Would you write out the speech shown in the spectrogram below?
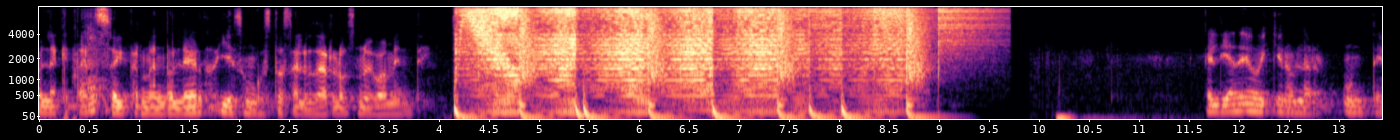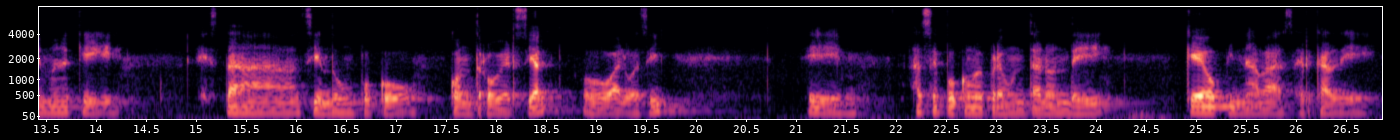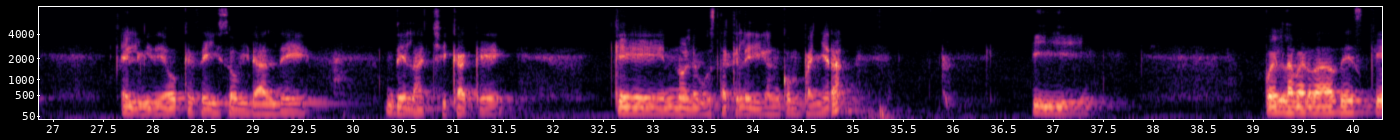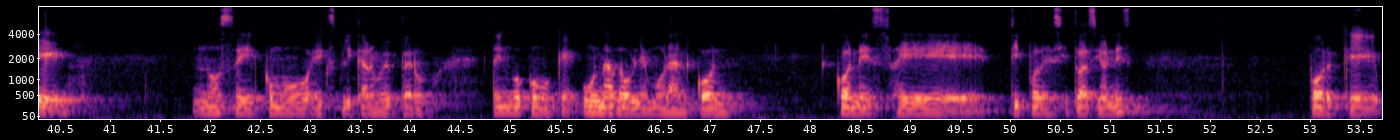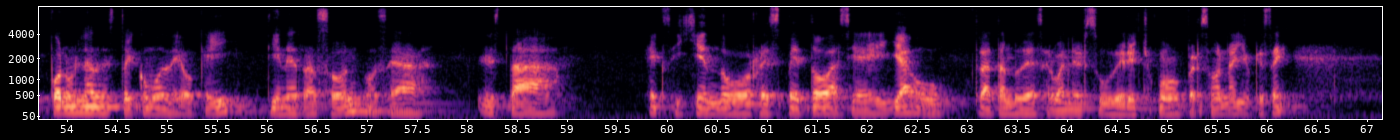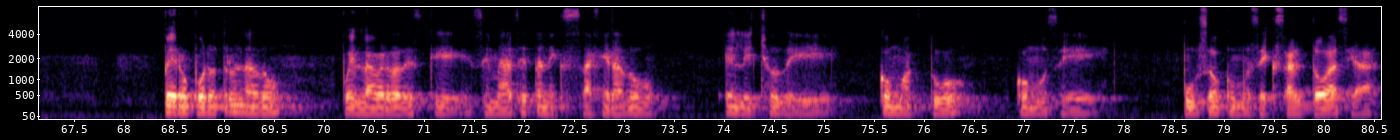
Hola, ¿qué tal? Soy Fernando Lerdo y es un gusto saludarlos nuevamente. El día de hoy quiero hablar un tema que está siendo un poco controversial o algo así. Eh, hace poco me preguntaron de qué opinaba acerca de el video que se hizo viral de de la chica que, que no le gusta que le digan compañera. Y pues la verdad es que no sé cómo explicarme, pero tengo como que una doble moral con, con ese tipo de situaciones. Porque por un lado estoy como de, ok, tiene razón, o sea, está exigiendo respeto hacia ella o tratando de hacer valer su derecho como persona, yo qué sé. Pero por otro lado, pues la verdad es que se me hace tan exagerado el hecho de cómo actuó, cómo se puso, cómo se exaltó hacia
